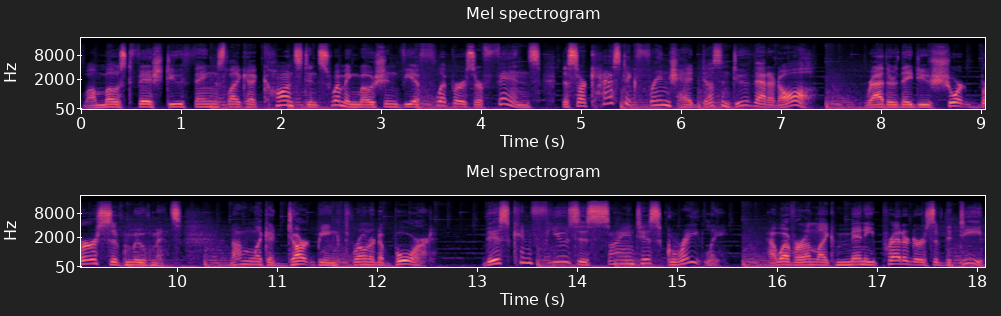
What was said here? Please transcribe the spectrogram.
While most fish do things like a constant swimming motion via flippers or fins, the sarcastic fringehead doesn't do that at all. Rather, they do short bursts of movements, not unlike a dart being thrown at a board. This confuses scientists greatly. However, unlike many predators of the deep,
